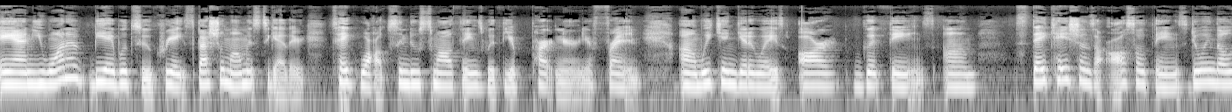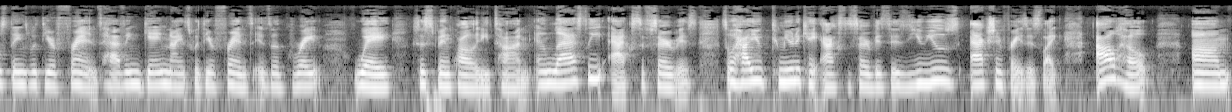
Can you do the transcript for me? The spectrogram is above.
And you want to be able to create special moments together, take walks and do small things with your partner, your friend. Um, weekend getaways are good things. Um, Staycations are also things. Doing those things with your friends, having game nights with your friends is a great way to spend quality time. And lastly, acts of service. So, how you communicate acts of service is you use action phrases like, I'll help, um,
